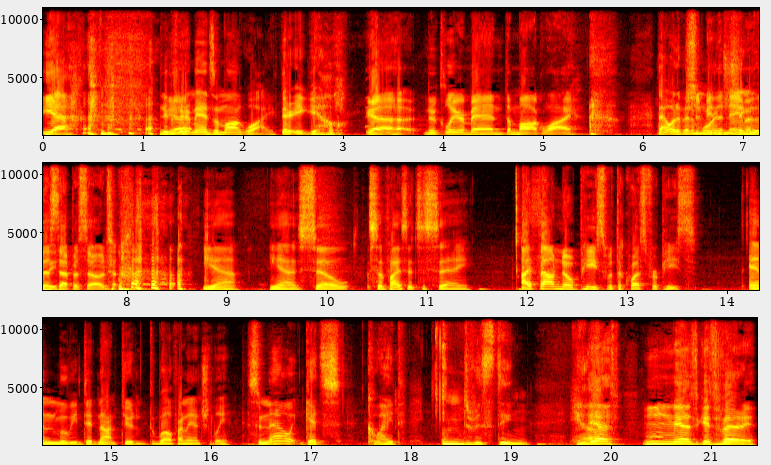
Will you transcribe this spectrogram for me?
Yeah, Nuclear Yeah. man's a mogwai. There you go. yeah. Nuclear Man, the Mogwai That would have been should a more be the interesting name of movie. this episode. yeah, yeah. So suffice it to say, I found no peace with the quest for peace. and movie did not do well financially. So now it gets quite interesting. Here. Yes, mm, yes, it gets very,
